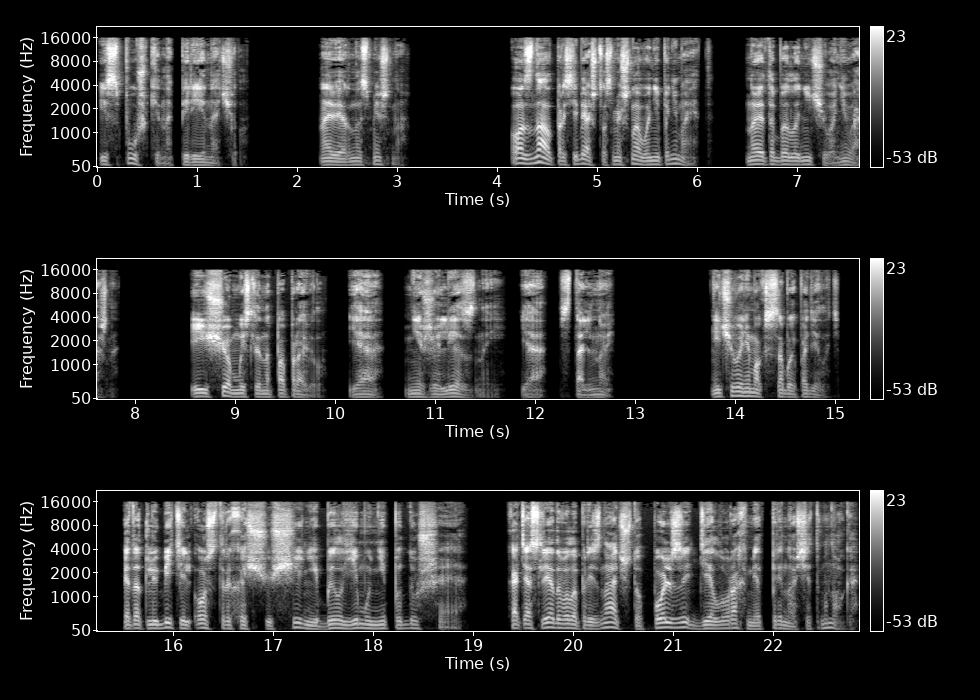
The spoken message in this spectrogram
из Пушкина переиначил. Наверное, смешно. Он знал про себя, что смешного не понимает. Но это было ничего, неважно. И еще мысленно поправил. Я не железный, я стальной. Ничего не мог с собой поделать. Этот любитель острых ощущений был ему не по душе, хотя следовало признать, что пользы делу Рахмет приносит много.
